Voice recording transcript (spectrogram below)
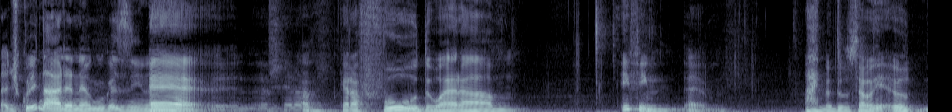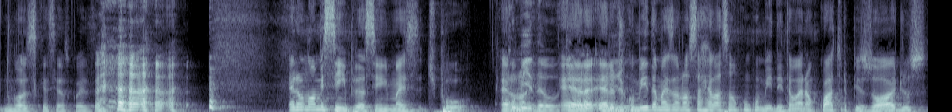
é de culinária, né? Alguma coisinha, né? É. Acho que era, que era food, ou era. Enfim. É... Ai, meu Deus do céu, eu não gosto de esquecer as coisas. era um nome simples, assim, mas, tipo. Era comida, uma... era, era, comida. era de comida, mas a nossa relação com comida. Então eram quatro episódios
